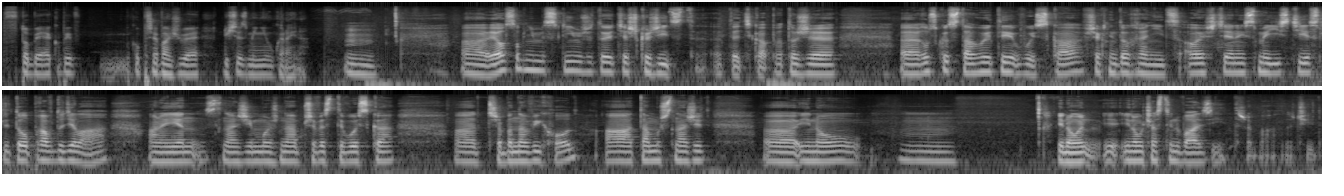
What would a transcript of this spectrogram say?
v tobě jakoby, jako převažuje, když se zmíní Ukrajina? Mm. Já osobně myslím, že to je těžko říct teďka, protože Rusko stahuje ty vojska všechny do hranic, ale ještě nejsme jistí, jestli to opravdu dělá a nejen snaží možná převést ty vojska třeba na východ a tam už snažit jinou hmm, jinou, jinou část invází třeba začít.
